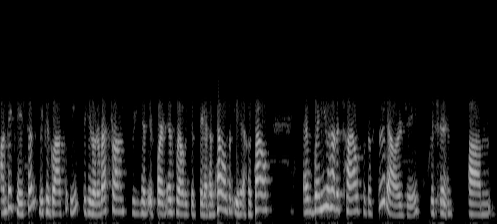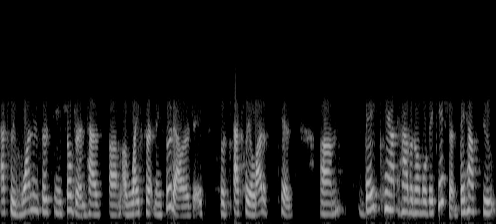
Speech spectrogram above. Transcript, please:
on vacation, we could go out to eat, we could go to restaurants, we could, if we're in Israel, we could stay at hotels and eat at hotels. And when you have a child with a food allergy, which is um, actually one in 13 children has um, a life-threatening food allergy, so it's actually a lot of kids. Um, they can't have a normal vacation. They have to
